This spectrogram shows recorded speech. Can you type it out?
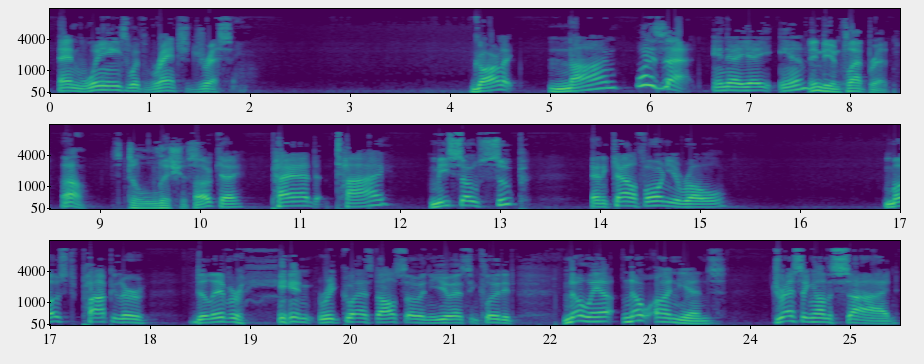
and wings with ranch dressing. Garlic naan? What is that? N A A N? Indian flatbread. Oh, It's delicious. okay. Pad Thai, miso soup, and a California roll. Most popular delivery request also in the U.S. included no no onions, dressing on the side,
